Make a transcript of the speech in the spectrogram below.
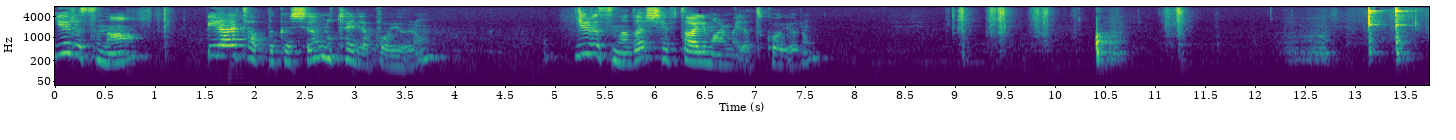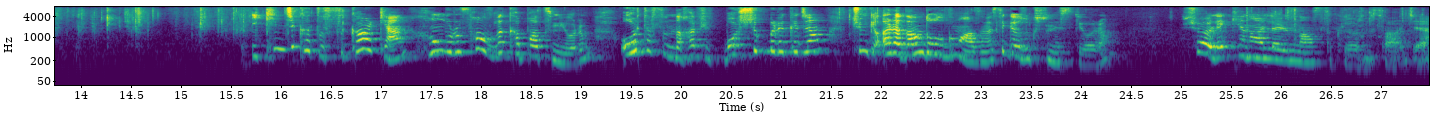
Yarısına birer tatlı kaşığı Nutella koyuyorum. Yarısına da şeftali marmelatı koyuyorum. İkinci katı sıkarken hamuru fazla kapatmıyorum. Ortasında hafif boşluk bırakacağım. Çünkü aradan dolgu malzemesi gözüksün istiyorum. Şöyle kenarlarından sıkıyorum sadece.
